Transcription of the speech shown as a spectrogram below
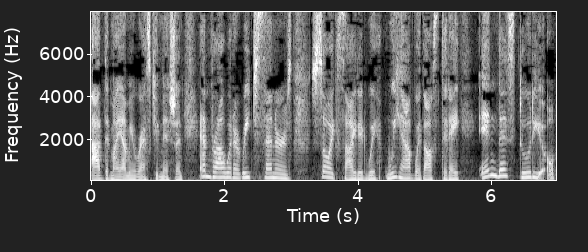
at the Miami Rescue Mission and Broward Reach Centers. So excited. We, we have with us today in the studio,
